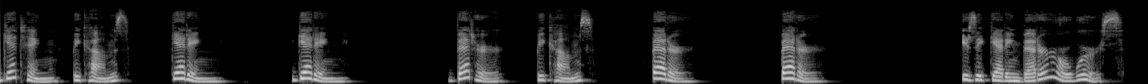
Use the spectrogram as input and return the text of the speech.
Getting becomes getting, getting. Better becomes better, better. Is it getting better or worse?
